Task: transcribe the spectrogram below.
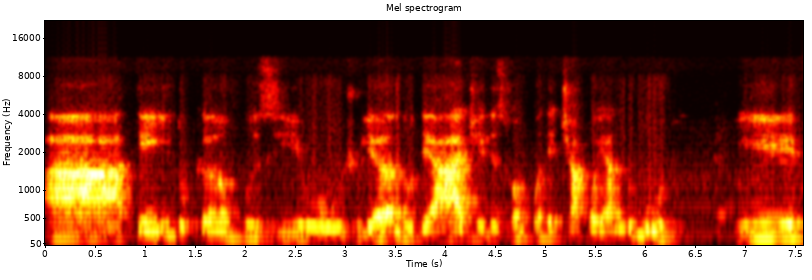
a TI do campus e o Juliano, o DEAD, eles vão poder te apoiar no Moodle. E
